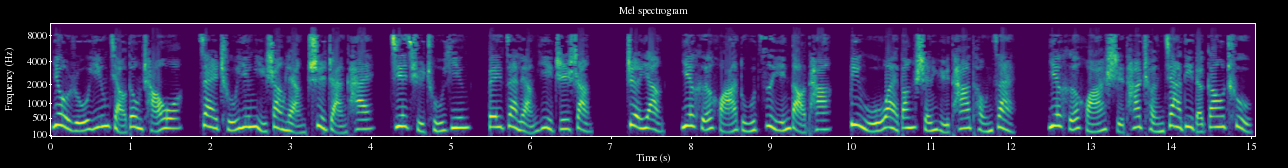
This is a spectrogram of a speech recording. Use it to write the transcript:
又如鹰搅动巢窝，在雏鹰以上两翅展开，接取雏鹰，背在两翼之上。这样，耶和华独自引导他，并无外邦神与他同在。耶和华使他乘驾地的高处，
